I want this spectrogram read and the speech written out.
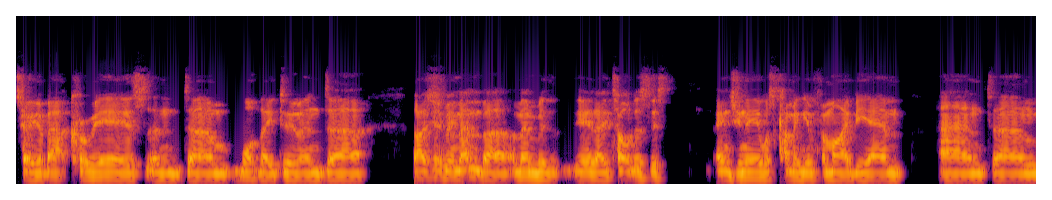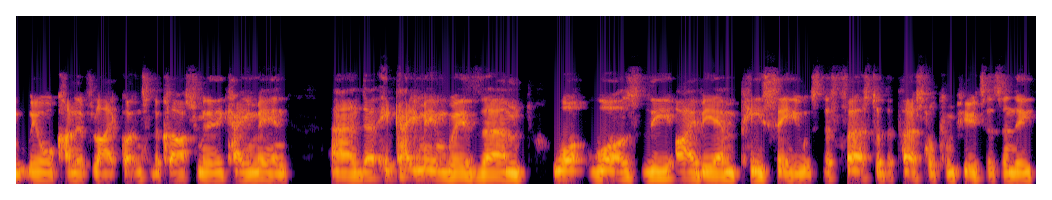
tell you about careers and um, what they do, and uh, I just remember, I remember, you know, they told us this engineer was coming in from IBM, and um, we all kind of like got into the classroom, and he came in, and uh, he came in with um, what was the IBM PC. Was the first of the personal computers, and he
